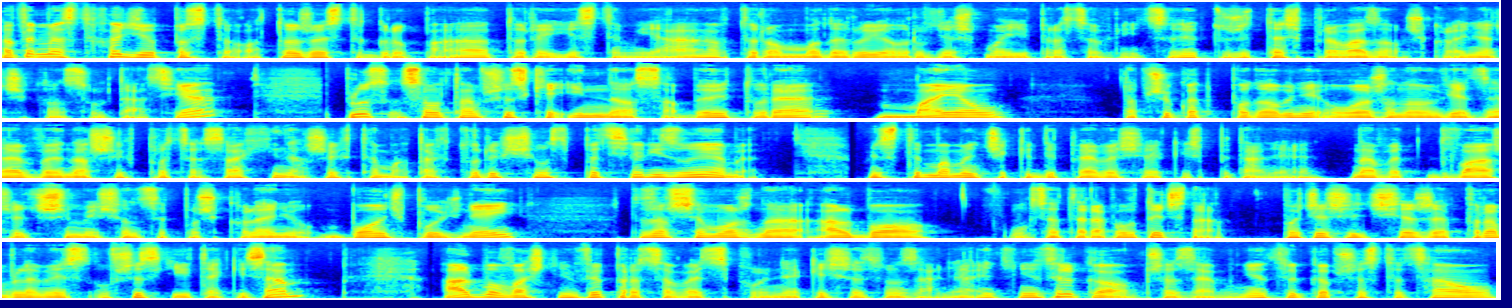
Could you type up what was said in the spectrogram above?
Natomiast chodzi po prostu o to, że jest to grupa, której jestem ja, którą moderują również moi pracownicy, którzy też prowadzą szkolenia czy konsultacje. Plus są tam wszystkie inne osoby, które mają na przykład podobnie ułożoną wiedzę w naszych procesach i naszych tematach, których się specjalizujemy. Więc w tym momencie, kiedy pojawia się jakieś pytanie, nawet dwa czy trzy miesiące po szkoleniu, bądź później, to zawsze można albo funkcja terapeutyczna, pocieszyć się, że problem jest u wszystkich taki sam, albo właśnie wypracować wspólnie jakieś rozwiązania i to nie tylko przeze mnie, tylko przez tę całą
